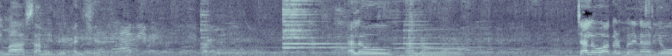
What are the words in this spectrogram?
એમાં આ સામે દેખાય છે. હેલો હેલો ચાલો આગળ બન્યા રહ્યો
